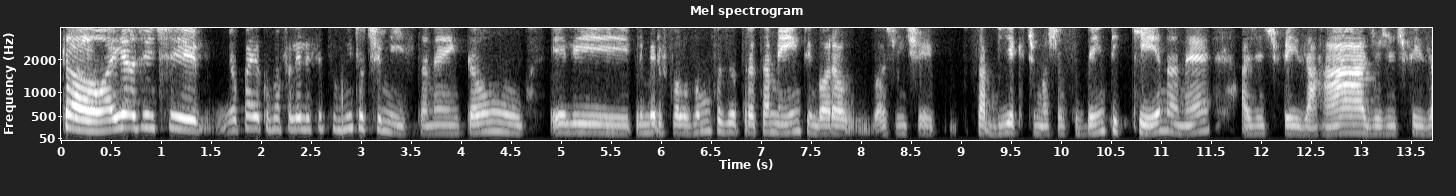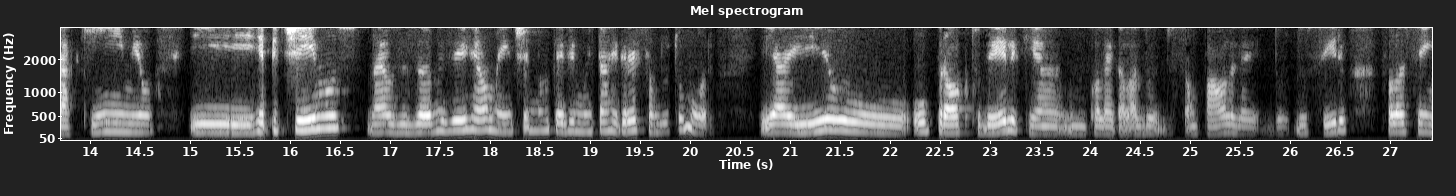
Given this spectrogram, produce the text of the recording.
Então, aí a gente, meu pai, como eu falei, ele sempre foi muito otimista, né? Então, ele primeiro falou, vamos fazer o tratamento, embora a gente sabia que tinha uma chance bem pequena, né? A gente fez a rádio, a gente fez a químio e repetimos, né, os exames e realmente não teve muita regressão do tumor. E aí o, o procto dele, que é um colega lá do, de São Paulo, é do, do Sírio, falou assim,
